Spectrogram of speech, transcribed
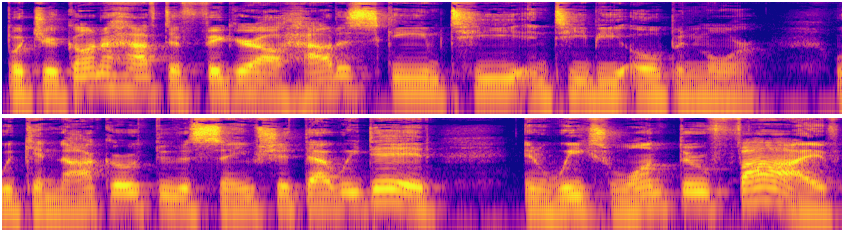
But you're going to have to figure out how to scheme T and TB open more. We cannot go through the same shit that we did in weeks one through five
